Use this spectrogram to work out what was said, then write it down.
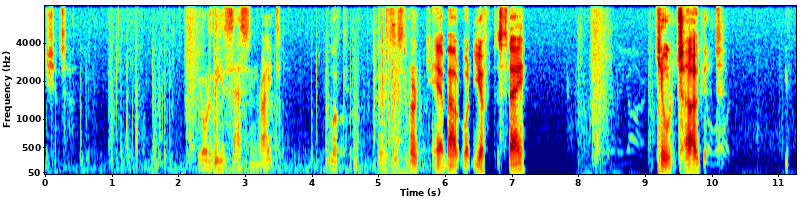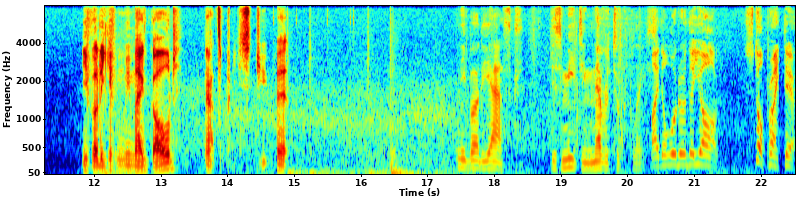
Shut up. You're the assassin, right? Look, there's this. I don't care about what you have to say. Kill the target. You've already given me my gold? That's pretty stupid. Anybody asks, this meeting never took place. By the order of the Jarl. Stop right there.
